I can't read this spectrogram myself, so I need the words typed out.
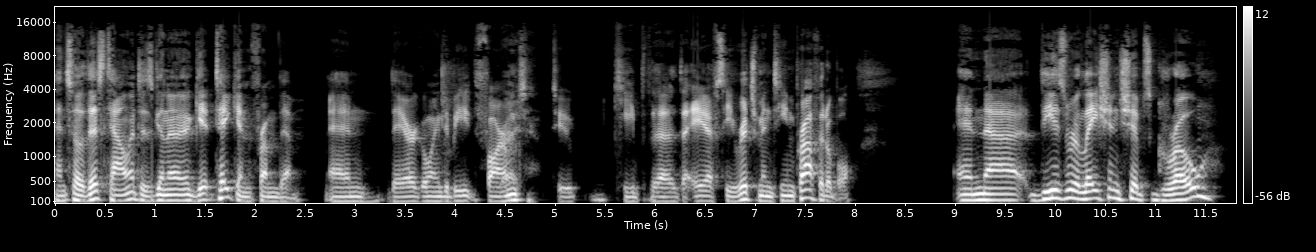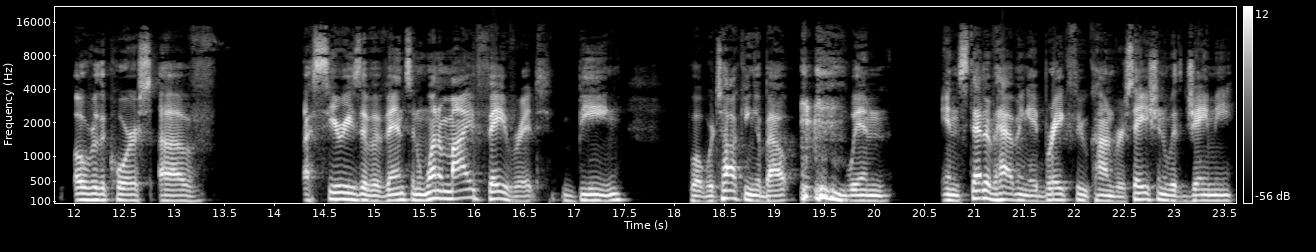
And so this talent is going to get taken from them and they are going to be farmed right. to keep the, the AFC Richmond team profitable. And uh, these relationships grow over the course of a series of events. And one of my favorite being what we're talking about when instead of having a breakthrough conversation with Jamie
